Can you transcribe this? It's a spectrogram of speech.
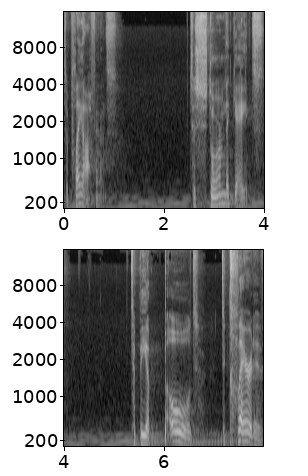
to play offense, to storm the gates, to be a bold declarative,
